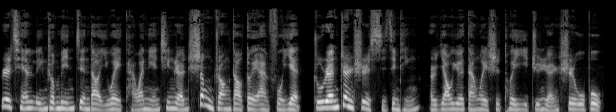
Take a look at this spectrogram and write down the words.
日前，林中斌见到一位台湾年轻人盛装到对岸赴宴，主人正是习近平，而邀约单位是退役军人事务部，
